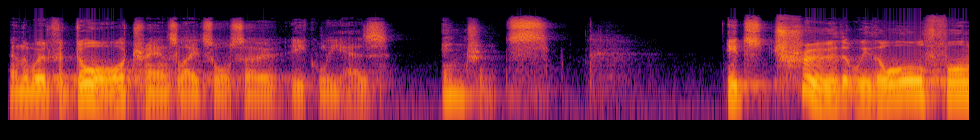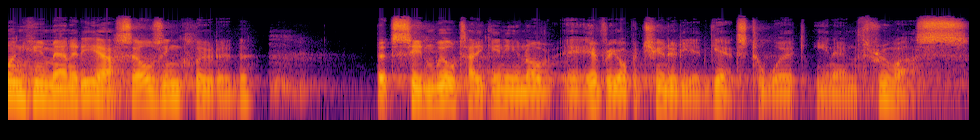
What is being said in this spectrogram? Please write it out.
And the word for door translates also equally as entrance. It's true that with all fallen humanity, ourselves included, that sin will take any and every opportunity it gets to work in and through us.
